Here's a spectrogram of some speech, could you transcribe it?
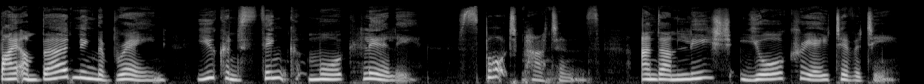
By unburdening the brain, you can think more clearly, spot patterns, and unleash your creativity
